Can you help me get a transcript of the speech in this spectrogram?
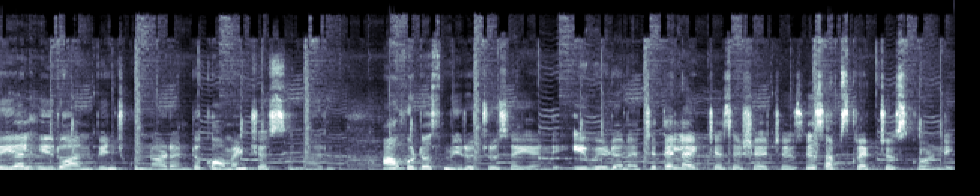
రియల్ హీరో అనిపించుకున్నాడంటూ కామెంట్ చేస్తున్నారు. ఆ ఫొటోస్ మీరు చూసేయండి. ఈ వీడియో నచ్చితే లైక్ చేసి షేర్ చేసి సబ్స్క్రైబ్ చేసుకోండి.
